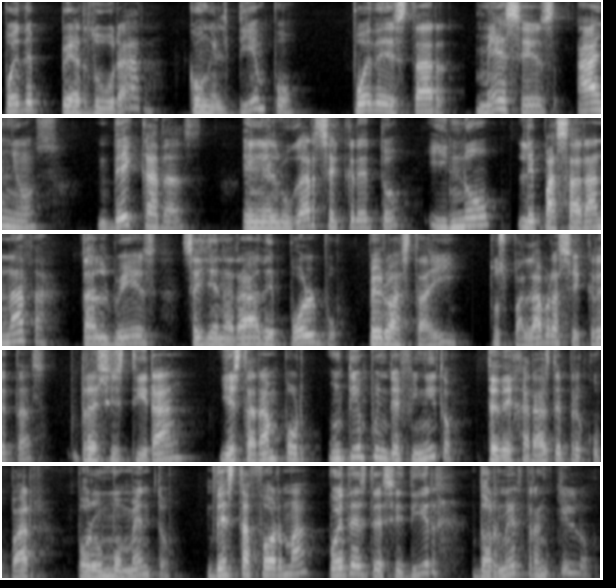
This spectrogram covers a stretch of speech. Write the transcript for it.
puede perdurar con el tiempo. Puede estar meses, años, décadas en el lugar secreto y no le pasará nada. Tal vez se llenará de polvo, pero hasta ahí tus palabras secretas resistirán y estarán por un tiempo indefinido. Te dejarás de preocupar por un momento de esta forma puedes decidir dormir tranquilo.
